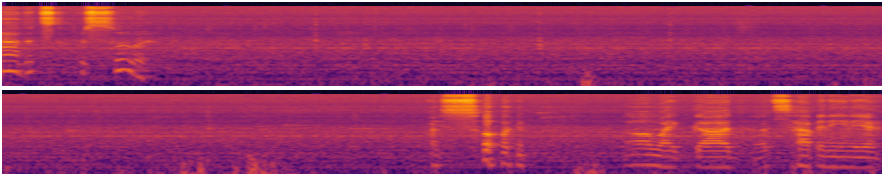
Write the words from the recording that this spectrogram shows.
Yeah, that's the sewer. I saw him. Oh my god, what's happening in here?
